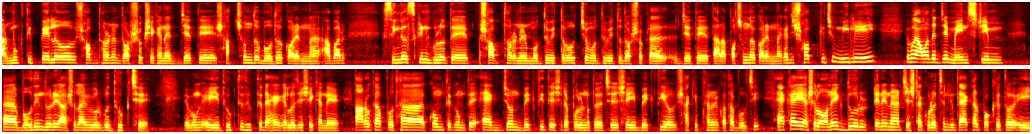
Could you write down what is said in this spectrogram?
আর মুক্তি পেলেও সব ধরনের দর্শক সেখানে যেতে স্বাচ্ছন্দ্য বোধও করেন না। আবার সিঙ্গেল স্ক্রিনগুলোতে সব ধরনের মধ্যবিত্ত বা উচ্চ মধ্যবিত্ত দর্শকরা যেতে তারা পছন্দ করেন না। কাজে সব কিছু মিলিয়েই এবং আমাদের যে মেইন স্ট্রিম বহুদিন ধরে আসলে আমি বলব ধুকছে। এবং এই ধুকতে ধুকতে দেখা গেল যে সেখানে তারকা প্রথা কমতে কমতে একজন ব্যক্তিতে সেটা পরিণত হয়েছে, সেই ব্যক্তিও শাকিব খানের কথা বলছি। একাই আসলে অনেক দূর টেনে নেওয়ার চেষ্টা করেছেন, কিন্তু একার পক্ষে তো এই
